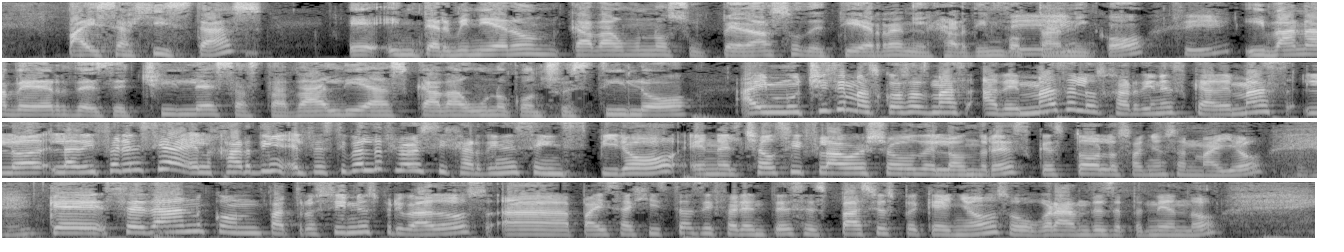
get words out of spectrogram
paisajistas eh, intervinieron cada uno su pedazo de tierra en el jardín Sí, botánico. sí. Y van a ver desde chiles hasta dalias, cada uno con su estilo. Hay muchísimas cosas más, además de los jardines, que además lo- la diferencia, el jardín, el Festival de Flores y Jardines se inspiró en el Chelsea Flower Show de Londres, que es todos los años en mayo, que se dan con patrocinios privados a paisajistas diferentes, espacios pequeños o grandes, dependiendo,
